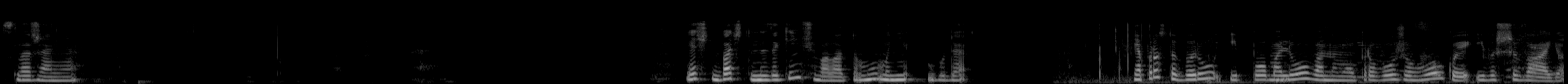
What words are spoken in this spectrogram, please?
сложення. Я, бачите, не закінчувала, тому мені буде. Я просто беру і по мальованому провожу голкою і вишиваю.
